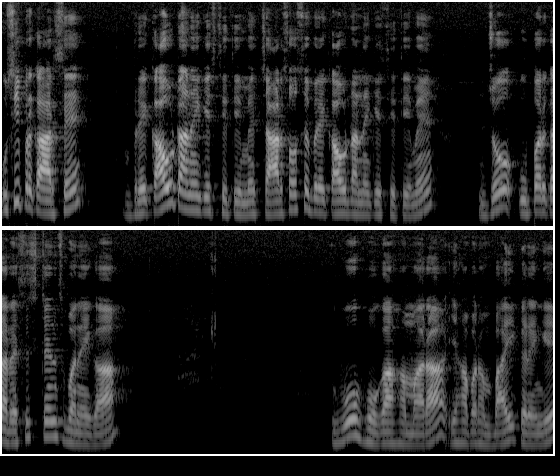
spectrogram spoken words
उसी प्रकार से ब्रेकआउट आने की स्थिति में 400 से ब्रेकआउट आने की स्थिति में जो ऊपर का रेसिस्टेंस बनेगा, वो होगा हमारा, यहाँ पर हम बाई करेंगे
